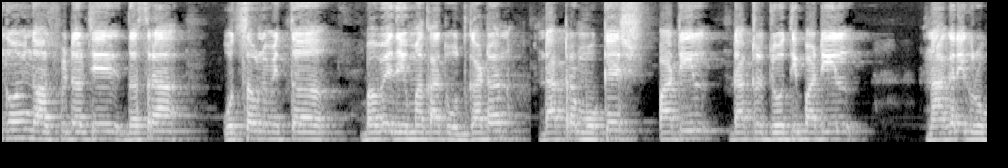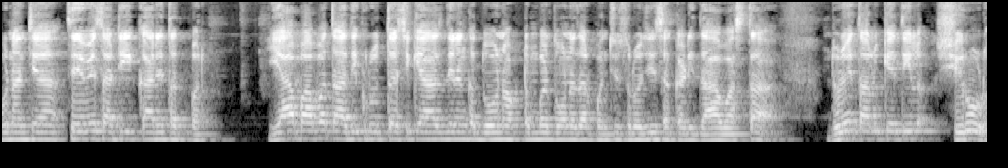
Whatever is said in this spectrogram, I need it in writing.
गोविंद हॉस्पिटलचे दसरा उत्सव निमित्त भव्य दिमाखात उद्घाटन. डॉक्टर मुकेश पाटील डॉक्टर ज्योती पाटील नागरिक रुग्णांच्या सेवेसाठी कार्यतत्पर. याबाबत अधिकृत तशी की आज दिनांक दोन ऑक्टोबर दोन हजार पंचवीस रोजी सकाळी दहा वाजता धुळे तालुक्यातील शिरूड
